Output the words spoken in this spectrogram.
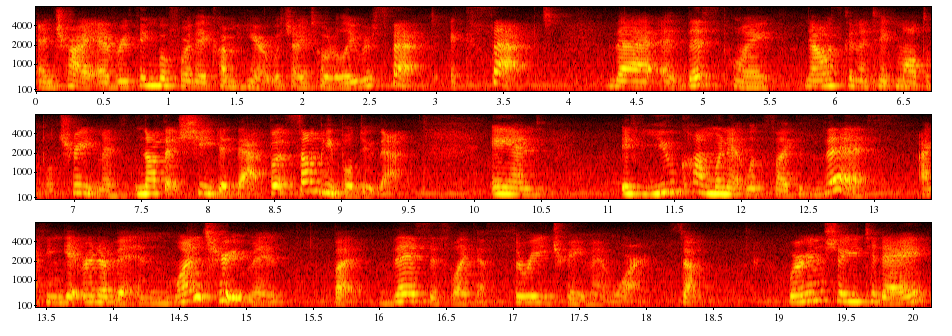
and try everything before they come here which I totally respect except that at this point now it's going to take multiple treatments. Not that she did that but some people do that. And if you come when it looks like this, I can get rid of it in one treatment, but this is like a three treatment wart. So we're going to show you today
